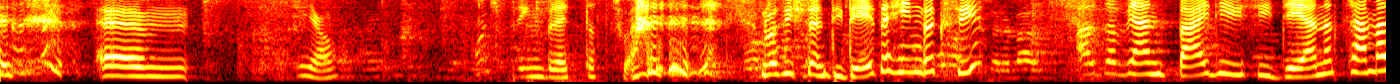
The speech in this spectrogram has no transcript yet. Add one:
ähm, ja. Und Springbrett dazu. und was war denn die Idee dahinter? Gewesen? Also wir haben beide unsere Ideen zusammen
